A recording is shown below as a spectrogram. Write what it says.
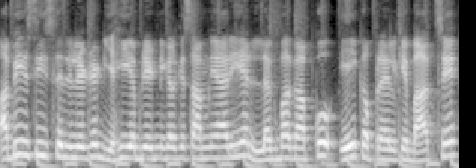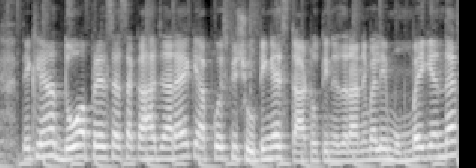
अभी इसी से रिलेटेड यही अपडेट निकल के सामने आ रही है। लगभग आपको एक अप्रैल के बाद से, देख लेना, दो अप्रैल से ऐसा कहा जा रहा है कि आपको इसकी शूटिंग है स्टार्ट होती नज़र आने वाली है मुंबई के अंदर।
